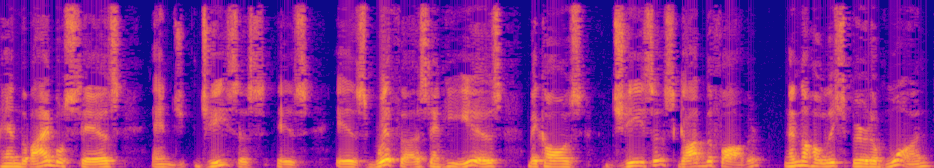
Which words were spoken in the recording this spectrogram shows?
and the Bible says, and Jesus is is with us, and He is because Jesus, God the Father, and the Holy Spirit of one.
